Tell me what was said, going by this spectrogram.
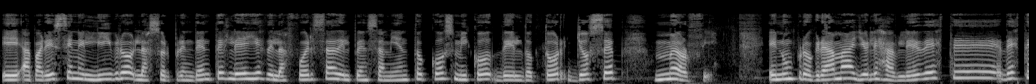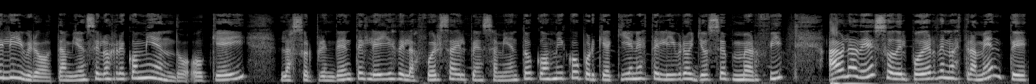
eh, aparece en el libro Las sorprendentes leyes de la fuerza del pensamiento cósmico del doctor Joseph Murphy. En un programa yo les hablé de este, de este libro, también se los recomiendo, ¿ok? Las sorprendentes leyes de la fuerza del pensamiento cósmico, porque aquí en este libro Joseph Murphy habla de eso, del poder de nuestra mente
